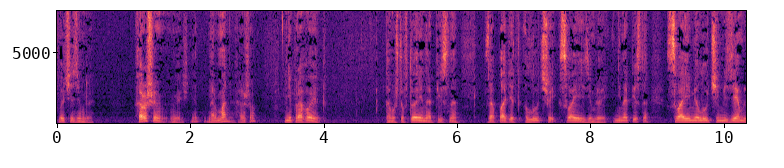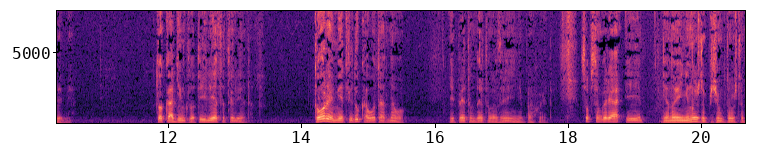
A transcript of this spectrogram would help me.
а лучшей землей. Хорошая вещь, нет? Нормально, хорошо? Не проходит. Потому что в Торе написано, заплатит лучшей своей землей. Не написано своими лучшими землями. Только один кто-то, или этот, или этот. Тора имеет в виду кого-то одного. И поэтому до этого воззрения не проходит. Собственно говоря, и, и оно и не нужно. Почему? Потому что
